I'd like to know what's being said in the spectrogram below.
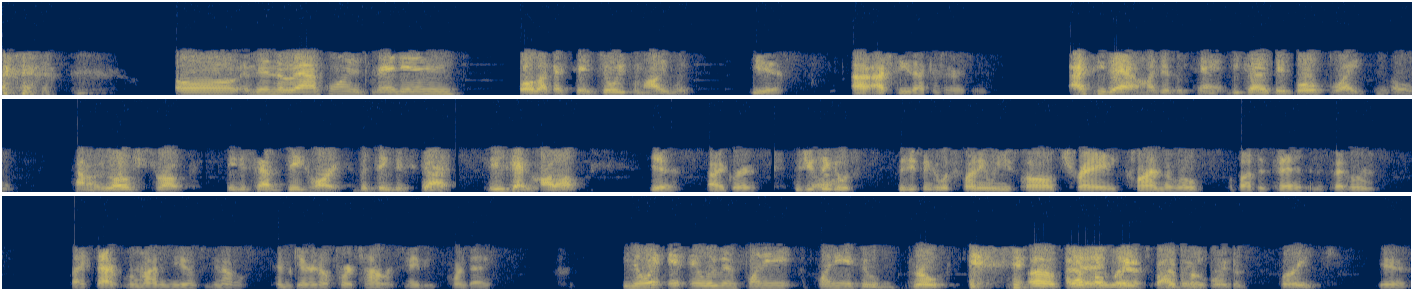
uh, and then the last one is Brandon, or like I said, Joey from Hollywood. Yeah, I, I see that comparison. I see that 100% because they both like, you know, kind of love struck. They just have big hearts, but they just got, they just got caught up. Yeah, I agree. Did you think it was, did you think it was funny when you saw Trey climb the rope above his bed in his bedroom? Like that reminded me of, you know, him gearing up for a challenge maybe one day. You know what? It it would have been funny funny if it broke. Oh, yeah, it have. I waiting for to break. Yeah.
